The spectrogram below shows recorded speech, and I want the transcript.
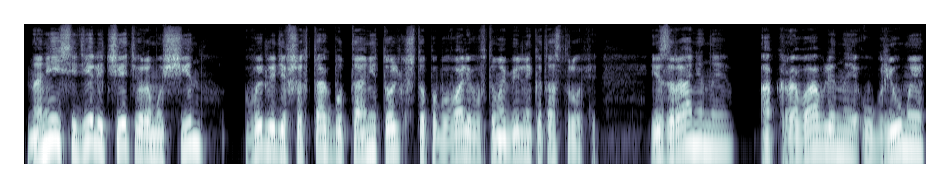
На ней сидели четверо мужчин, выглядевших так, будто они только что побывали в автомобильной катастрофе. Израненные, окровавленные, угрюмые.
